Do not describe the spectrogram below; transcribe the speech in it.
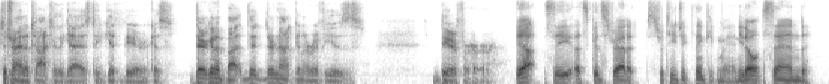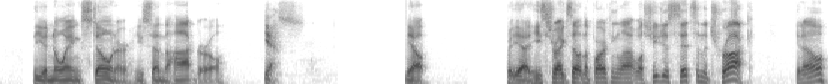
to try to talk to the guys to get beer because they're gonna buy. They're not gonna refuse beer for her. Yeah, see, that's good strat- strategic thinking, man. You don't send the annoying stoner, you send the hot girl. Yes. Yep. But yeah, he strikes out in the parking lot while she just sits in the truck. You know,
